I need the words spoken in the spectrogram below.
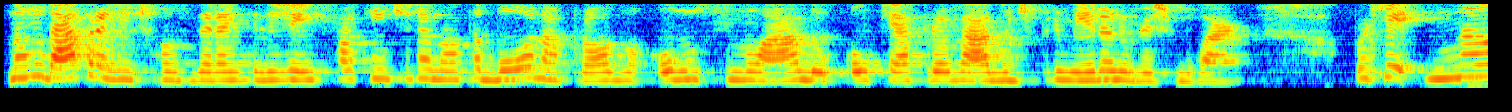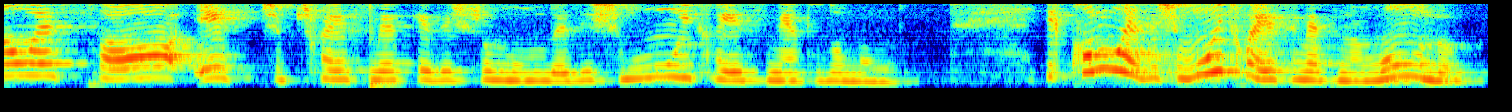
Não dá para a gente considerar inteligente só quem tira nota boa na prova, ou no simulado, ou que é aprovado de primeira no vestibular. Porque não é só esse tipo de conhecimento que existe no mundo, existe muito conhecimento no mundo. E como existe muito conhecimento no mundo,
